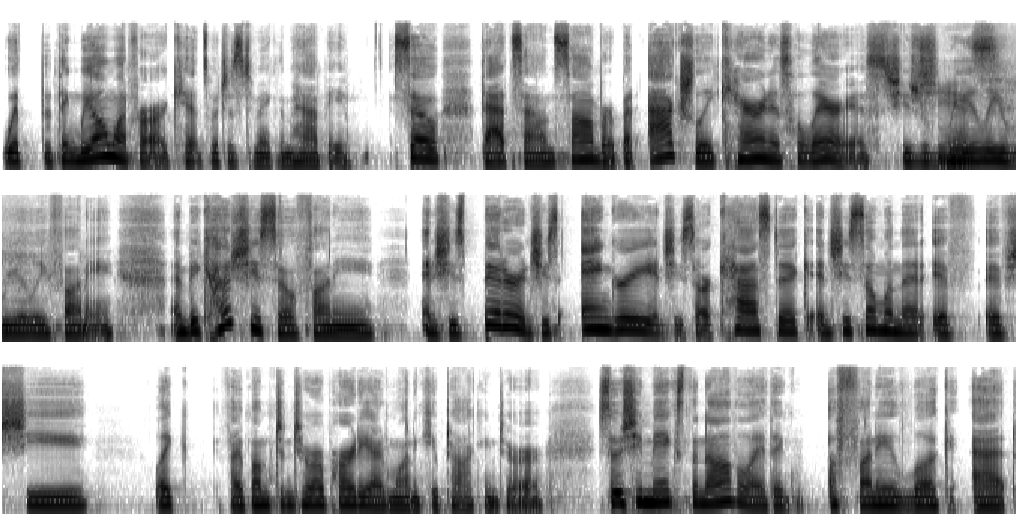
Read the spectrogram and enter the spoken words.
with the thing we all want for our kids, which is to make them happy? So that sounds somber, but actually Karen is hilarious. She's She really, is. really funny. And because she's so funny and she's bitter and she's angry and she's sarcastic and she's someone that if if she like if I bumped into her party, I'd want to keep talking to her. So she makes the novel, I think, a funny look at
